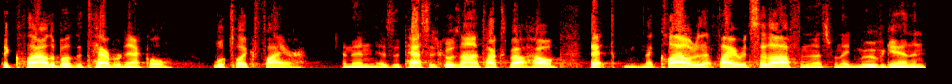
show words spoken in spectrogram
the cloud above the tabernacle looked like fire. And then as the passage goes on, it talks about how that, that cloud or that fire would set off, and that's when they'd move again. And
